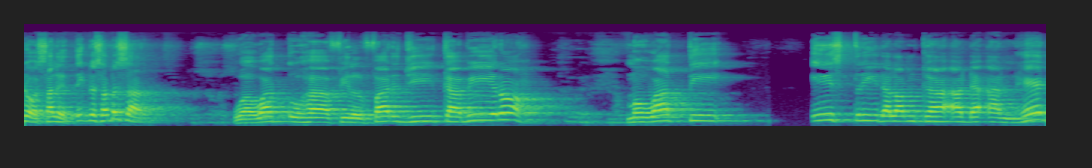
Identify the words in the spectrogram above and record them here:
dosa leutik dosa besar. Wa watuha fil farji kabiroh mewati istri dalam keadaan head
